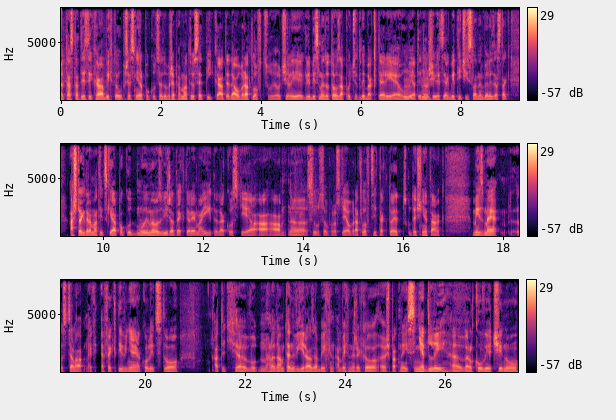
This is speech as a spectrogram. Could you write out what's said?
E, ta statistika, abych to upřesnil, pokud se dobře pamatuju, se týká teda obratlovců. Jo? Čili kdyby jsme do toho započetli bakterie, houby hmm, a ty hmm. další věci, jak by ty čísla nebyly zas tak až tak dramatické. A pokud mluvíme o zvířatech, které mají teda kosti a, a, a e, jsou, jsou prostě obratlovci, tak to je skutečně tak. My jsme zcela efektivně jako lidstvo a teď eh, hledám ten výraz, abych, abych neřekl eh, špatný, snědli eh, velkou většinu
